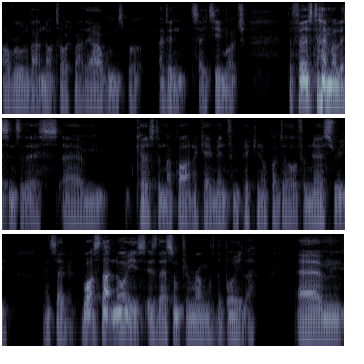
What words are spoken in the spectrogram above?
our rule about not talking about the albums, but I didn't say too much. The first time I listened to this, um, Kirsten, my partner, came in from picking up our daughter from nursery and said, Mm. "What's that noise? Is there something wrong with the boiler?" Um,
